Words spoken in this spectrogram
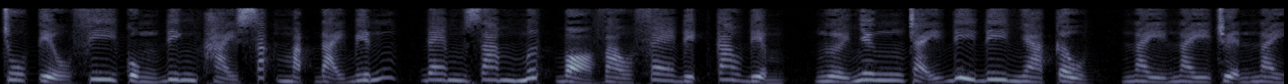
Chu Tiểu Phi cùng Đinh Khải sắc mặt đại biến, đem giam mứt bỏ vào phe địch cao điểm, người nhưng chạy đi đi nhà cầu, này này chuyện này.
